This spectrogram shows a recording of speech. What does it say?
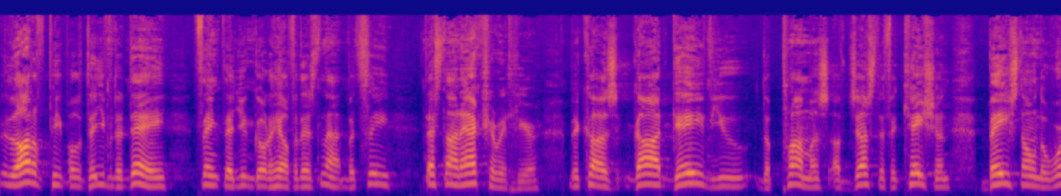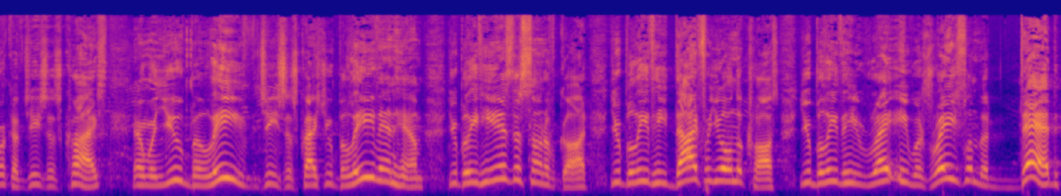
a lot of people, even today, think that you can go to hell for this, not. But see, that's not accurate here because God gave you the promise of justification based on the work of Jesus Christ. And when you believe Jesus Christ, you believe in Him, you believe He is the Son of God, you believe He died for you on the cross, you believe that He, ra- he was raised from the dead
